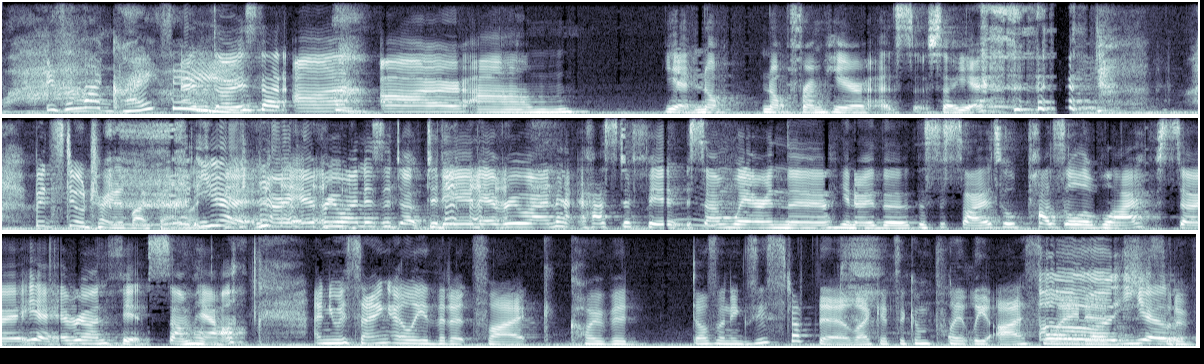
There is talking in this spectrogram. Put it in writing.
Wow. isn't that crazy? And those that aren't are um, yeah not not from here. As so yeah still treated like family. Yeah, no, everyone is adopted in. Everyone has to fit somewhere in the, you know, the the societal puzzle of life. So yeah, everyone fits somehow. And you were saying earlier that it's like COVID doesn't exist up there. Like it's a completely isolated uh, yeah. sort of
